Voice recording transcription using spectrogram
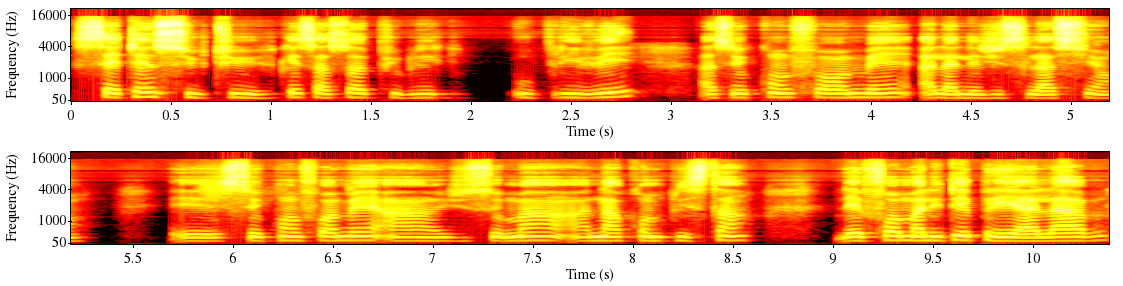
certaines structures, que ce soit publiques ou privées, à se conformer à la législation et se conformer en, justement en accomplissant les formalités préalables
